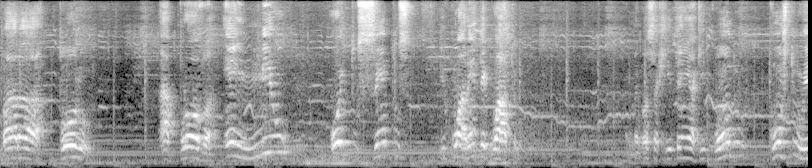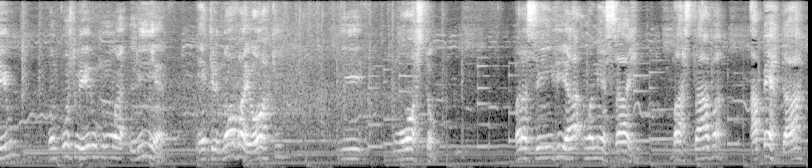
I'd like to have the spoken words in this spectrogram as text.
para pô-lo à prova em 1844. O negócio aqui tem aqui quando construiu, quando construíram uma linha entre Nova York e Boston para se enviar uma mensagem. Bastava apertar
